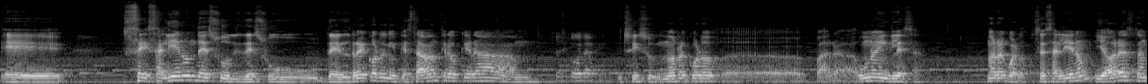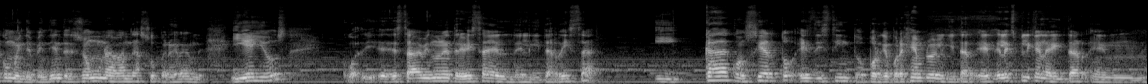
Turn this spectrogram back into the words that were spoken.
eh, se salieron de su, de su, del récord en el que estaban, creo que era... Sí, su- no recuerdo, eh, para una inglesa. No recuerdo. Se salieron y ahora están como independientes. Son una banda súper grande. Y ellos, estaba viendo una entrevista del, del guitarrista y cada concierto es distinto. Porque, por ejemplo, el guitar él, él explica en la guitarra en,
